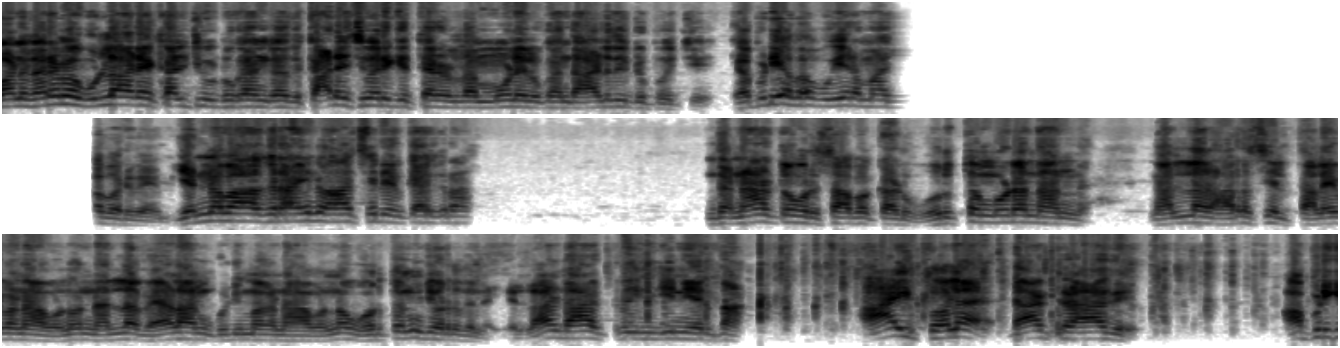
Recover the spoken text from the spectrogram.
போன தடவை உள்ளாடைய கழட்டி விட்டு உட்காந்து கடைசி வரைக்கும் தேர்வு எழுத மூலையில் உட்காந்து அழுதுட்டு போச்சு. எப்படி அவ உயரமா வருவேன். என்னவாகிறாயின்னு ஆசிரியர் கேக்குறான். இந்த நாட்டை ஒரு சாபக்காடு. ஒருத்தன் கூட நான் நல்ல அரசியல் தலைவன் ஆகணும் நல்ல வேளாண் குடிமகன் ஆகணும் ஒருத்தனும் சொல்றது இல்லை எல்லாம் டாக்டர் இன்ஜினியர் தான். ஆய் தொலை டாக்டர் ஆகு. அப்படி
